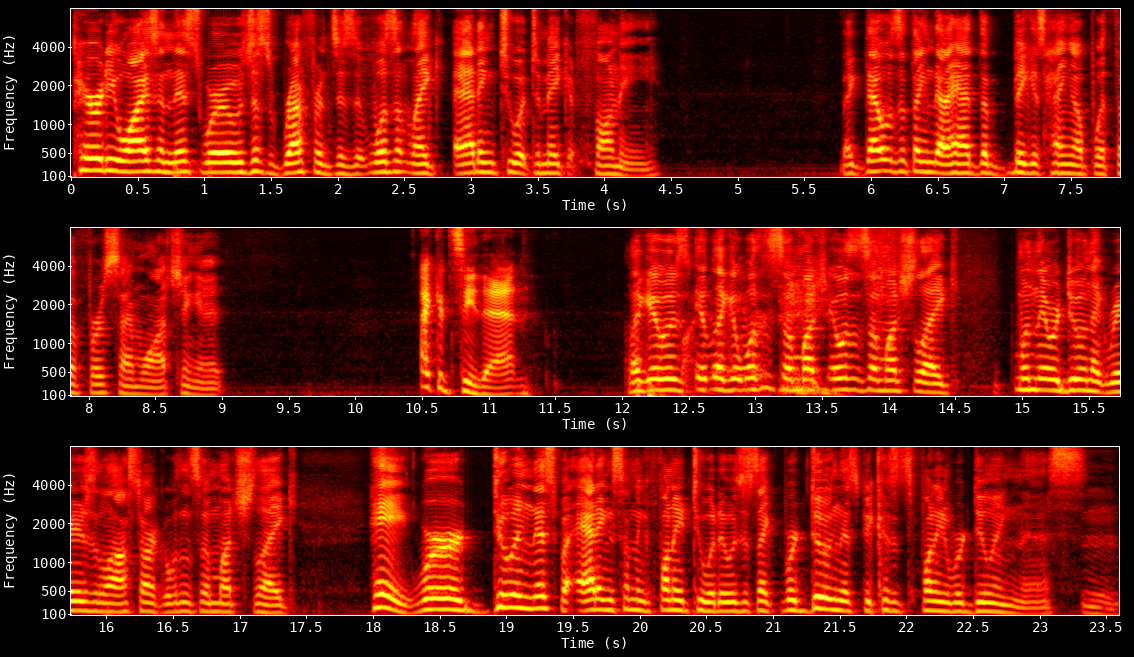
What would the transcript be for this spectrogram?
parody wise in this where it was just references. It wasn't like adding to it to make it funny. Like that was the thing that I had the biggest hang up with the first time watching it. I could see that. Like it was it like it wasn't so much it wasn't so much like when they were doing like Raiders of the Lost Ark, it wasn't so much like hey, we're doing this, but adding something funny to it. It was just like we're doing this because it's funny. We're doing this. Mm.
